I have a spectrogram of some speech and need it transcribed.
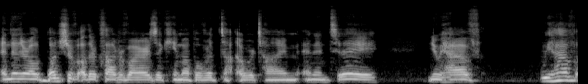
and then there are a bunch of other cloud providers that came up over t- over time. And then today you know we have we have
